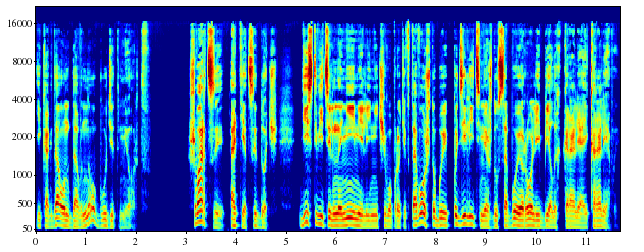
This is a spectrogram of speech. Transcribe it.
и когда он давно будет мертв. Шварцы, отец и дочь, действительно не имели ничего против того, чтобы поделить между собой роли белых короля и королевы.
